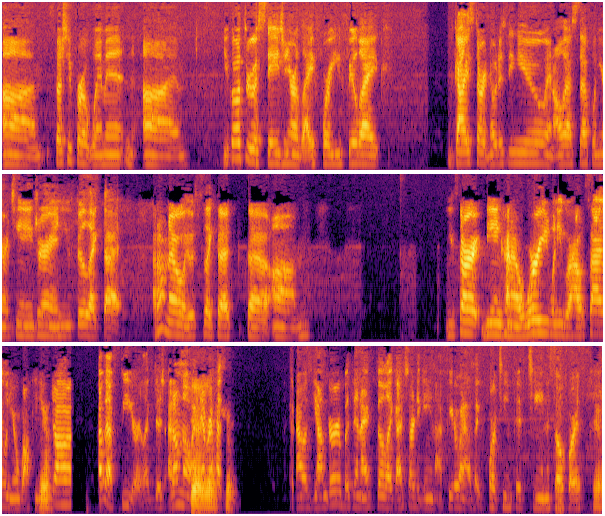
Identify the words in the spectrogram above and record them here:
um, especially for women, um, you go through a stage in your life where you feel like guys start noticing you and all that stuff when you're a teenager, and you feel like that. I don't know. It was like the the um. You start being kind of worried when you go outside when you're walking yeah. your dog. I have that fear, like I don't know. Yeah, I never yeah, had sure. when I was younger, but then I feel like I started getting that fear when I was like 14, 15, and so forth. Yeah.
